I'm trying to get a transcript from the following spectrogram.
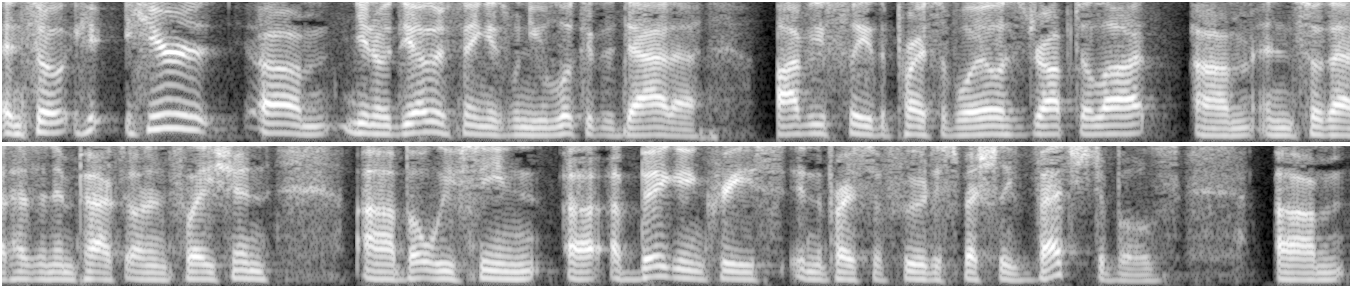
and so here, um, you know, the other thing is when you look at the data, Obviously, the price of oil has dropped a lot, um, and so that has an impact on inflation. Uh, but we've seen a, a, big increase in the price of food, especially vegetables. Um,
